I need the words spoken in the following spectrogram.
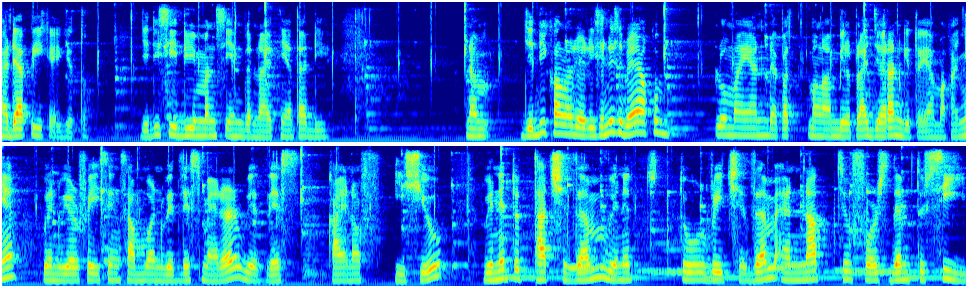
hadapi kayak gitu. Jadi si demons in the night-nya tadi. Nah, jadi kalau dari sini sebenarnya aku lumayan dapat mengambil pelajaran gitu ya. Makanya when we are facing someone with this matter, with this kind of issue, we need to touch them, we need to reach them and not to force them to see.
